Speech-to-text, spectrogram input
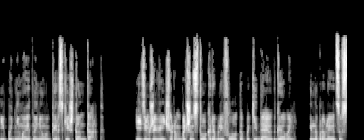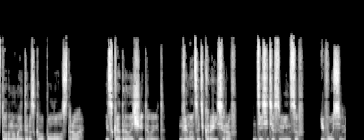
и поднимает на нем имперский штандарт. Этим же вечером большинство кораблей флота покидают гавань и направляются в сторону Майдерского полуострова. Эскадра насчитывает 12 крейсеров, 10 эсминцев и 8,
